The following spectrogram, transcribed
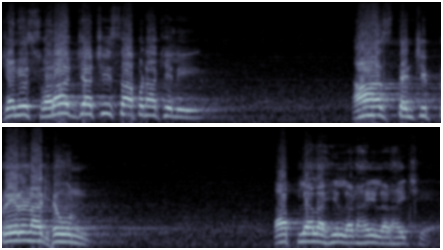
ज्यांनी स्वराज्याची स्थापना केली आज त्यांची प्रेरणा घेऊन आपल्याला ही लढाई लढायची आहे.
